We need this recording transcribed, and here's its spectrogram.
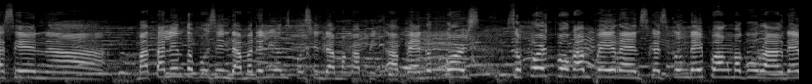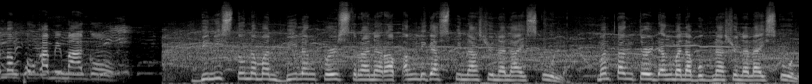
as in ah, matalento po sinda. Madali yun po sinda makapick up. And of course, support po kang parents kasi kung dahil po ang magurang, dahil man po kami mago. Binisto naman bilang first runner-up ang Legazpi National High School, mantang third ang Malabog National High School,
